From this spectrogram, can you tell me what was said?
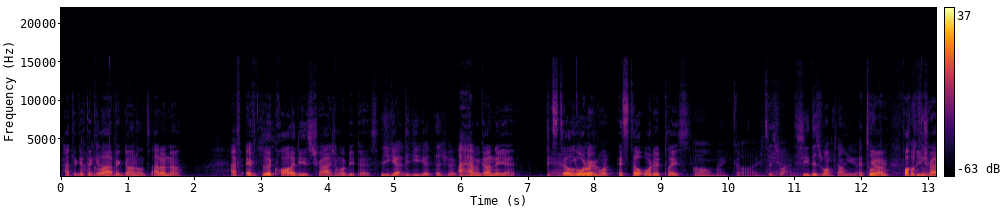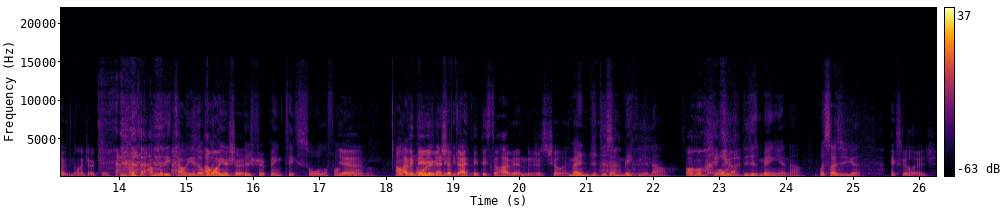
had to get the I collab it. McDonald's. I don't know. If, if the quality is trash, I'm gonna be pissed. Did you get? Did you get the shirt? I haven't gotten it yet. It's Damn. still You ordered. ordered one? It's still ordered place. Oh my gosh! This what, Damn. see, this is what I'm telling you. I told Yo, you. fuck fucking- you, Travis. No, I'm joking. I'm, I'm literally telling you the I want your shirt. The shipping takes so long, fucking Yeah. long, bro. I don't I think they ordered even shipped anything it. I think they still have it and they're just chilling. Imagine they're just making it now. Oh my What would you, god. they're just making it now. What size did you get? Extra large.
